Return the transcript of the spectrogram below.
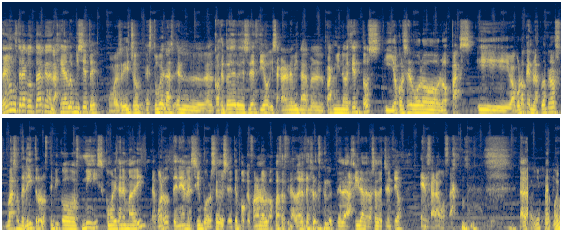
A mí me gustaría contar que en la gira del 2007, como os he dicho, estuve en el, concepto de héroe de silencio y sacaron el, pack 1900 y yo conservo los packs y me acuerdo que en los propios vasos de litro, los típicos minis, como dicen en Madrid, ¿de acuerdo? Tenían el símbolo de de silencio porque fueron los, patrocinadores de, de, la gira de los héroes de silencio en Zaragoza. la pues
